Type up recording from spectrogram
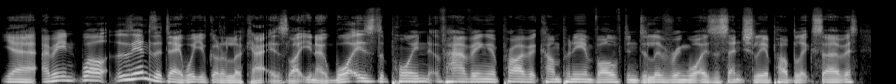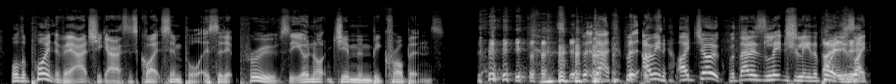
Yeah, I mean, well, at the end of the day, what you've got to look at is like, you know, what is the point of having a private company involved in delivering what is essentially a public service? Well, the point of it, actually, Gareth, is quite simple: is that it proves that you're not Jim and B. Crobbins. But that- but I mean, I joke, but that is literally the point. It's it. like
